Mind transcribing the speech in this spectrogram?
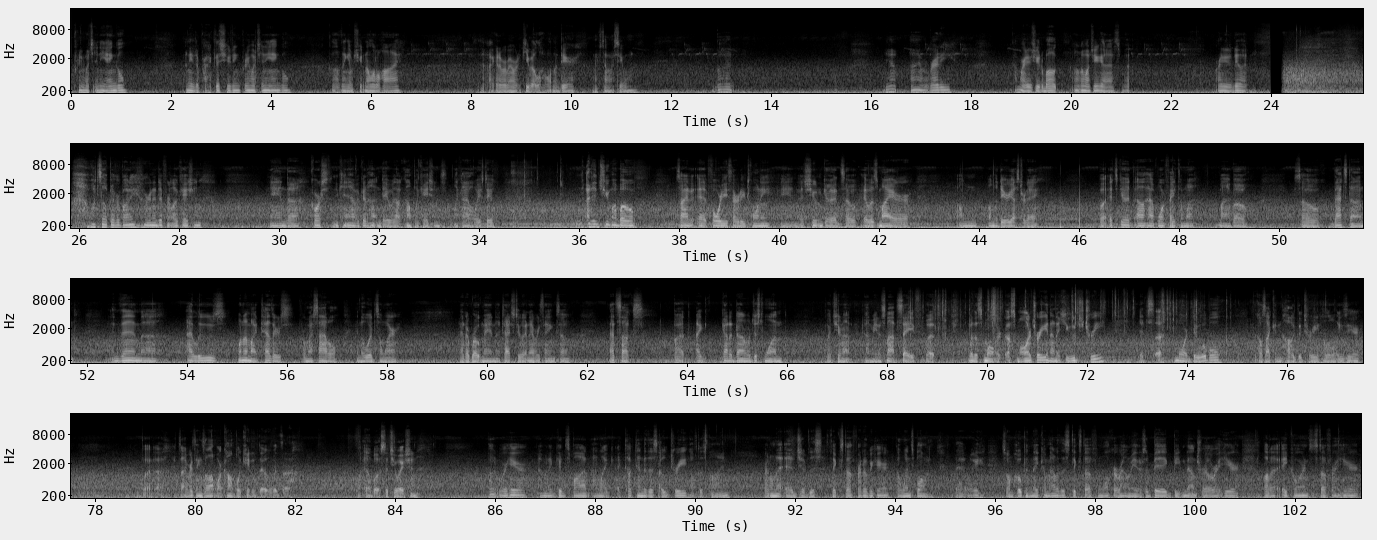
pretty much any angle. I need to practice shooting pretty much any angle because I think I'm shooting a little high. I gotta remember to keep it low on the deer next time I see one. But yeah, I am ready. I'm ready to shoot a buck. I don't know about you guys, but ready to do it. What's up, everybody? We're in a different location. And uh, of course, you can't have a good hunting day without complications, like I always do. I did shoot my bow side at 40, 30, 20, and it's shooting good, so it was my error on on the deer yesterday. But it's good. I'll have more faith in my my bow. So that's done. And then uh, I lose one of my tethers for my saddle in the woods somewhere. I had a rope man attached to it and everything, so that sucks. But I got it done with just one, which you're not. I mean, it's not safe, but with a smaller a smaller tree and not a huge tree, it's uh, more doable because I can hug the tree a little easier. But uh, everything's a lot more complicated though with uh, my elbow situation. But we're here. I'm in a good spot. I like I tucked into this oak tree off this pine, right on the edge of this thick stuff right over here. The wind's blowing that way, so I'm hoping they come out of this thick stuff and walk around me. There's a big beaten down trail right here, a lot of acorns and stuff right here,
